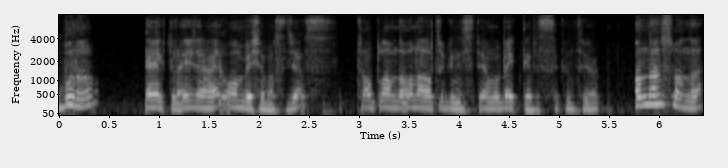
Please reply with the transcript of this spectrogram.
bunu elektro ejderhayı 15'e basacağız. Toplamda 16 gün istiyor ama bekleriz sıkıntı yok. Ondan sonra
